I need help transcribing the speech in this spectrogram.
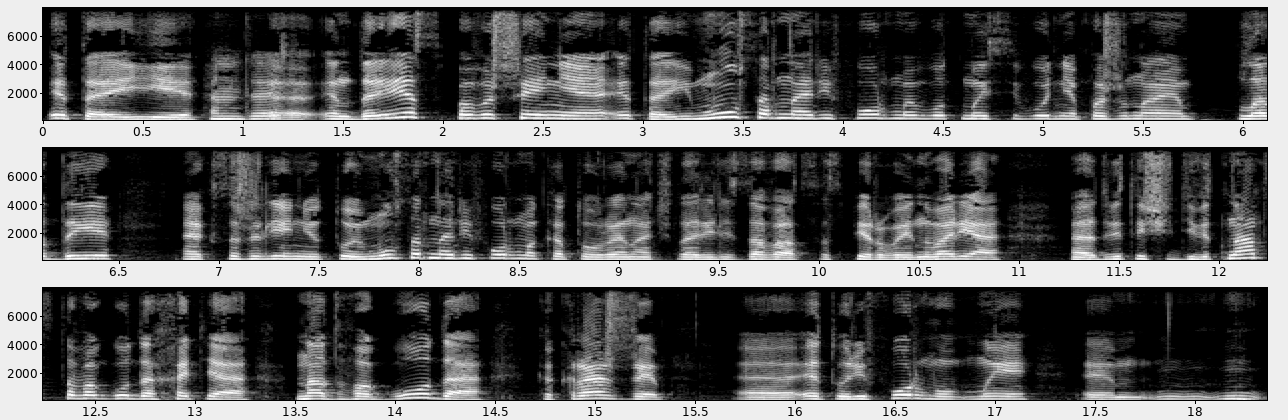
это и НДС. Э, НДС повышение, это и мусорная реформа. Вот мы сегодня пожинаем плоды, э, к сожалению, той мусорной реформы, которая начала реализоваться с 1 января 2019 года, хотя на два года как раз же Э, эту реформу мы эм,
